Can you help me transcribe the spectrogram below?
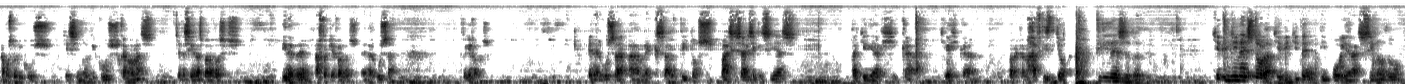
αποστολικούς και συνοδικούς κανόνας και τα ιεράς παραδόσεις. Είναι δε αυτοκέφαλος, ενεργούσα αυτοκέφαλος. Ενεργούσα ανεξαρτήτως πάσης άλλης εκκλησίας τα κυριαρχικά, κυριαρχικά, παρακαλώ, αυτής δικαιώματα. Τι λες εδώ. Και Τι είναι τώρα; Και διοικείται υπό ιεράς συνόδου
